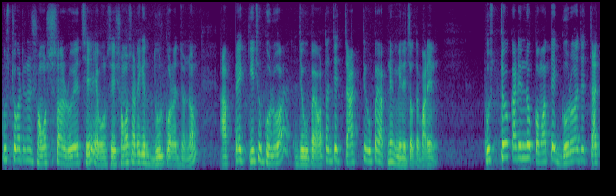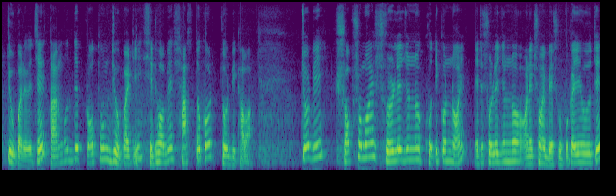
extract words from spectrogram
কুষ্ঠকাঠিন্য সমস্যা রয়েছে এবং সেই সমস্যাটাকে দূর করার জন্য আপনি কিছু ঘরোয়া যে উপায়, অর্থাৎ যে চারটি উপায় আপনি মেনে চলতে পারেন। কুষ্ঠকাঠিন্য কমাতে ঘরোয়া যে চারটি উপায় রয়েছে, তার মধ্যে প্রথম যে উপায়টি, সেটি হবে স্বাস্থ্যকর চর্বি খাওয়া। চর্বি সবসময় শরীরের জন্য ক্ষতিকর নয়, এটা শরীরের জন্য অনেক সময় বেশ উপকারী হয়ে ওঠে।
